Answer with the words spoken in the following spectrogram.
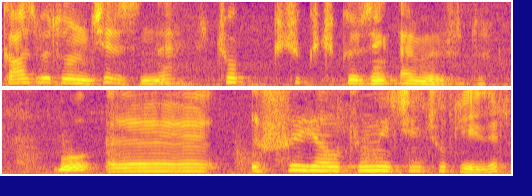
gaz betonun içerisinde çok küçük küçük gözenekler mevcuttur. Bu eee ısı yalıtımı için çok iyidir.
